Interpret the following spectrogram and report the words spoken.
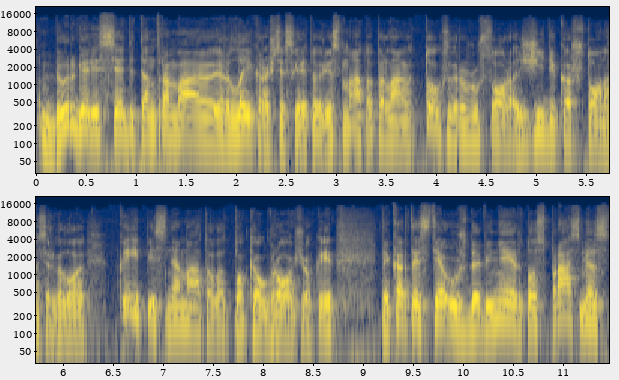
Burgeris sėdi ten tramvaju ir laikraštis skaito ir jis mato per langą toks gražus oras, žydi kaštonas ir galvoja, kaip jis nemato va, tokio grožio. Kaip... Tai kartais tie uždaviniai ir tos prasmes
